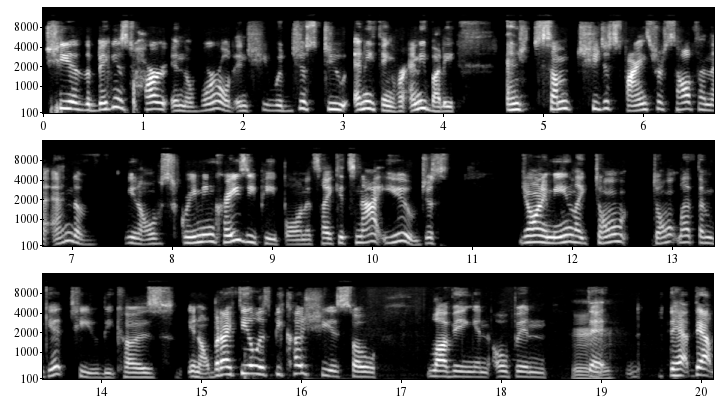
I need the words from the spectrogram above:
she has the biggest heart in the world and she would just do anything for anybody. And some she just finds herself in the end of you know screaming crazy people. And it's like it's not you. Just you know what i mean? Like don't don't let them get to you because you know but i feel it's because she is so loving and open mm-hmm. that that that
